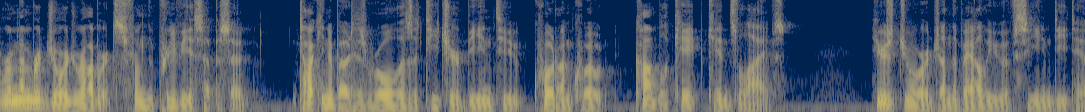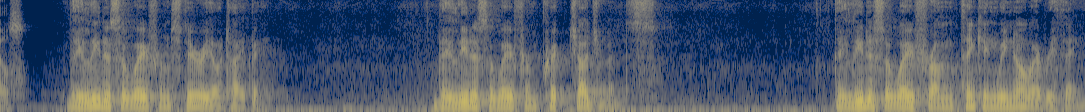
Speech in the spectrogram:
remember George Roberts from the previous episode, talking about his role as a teacher being to, quote unquote, complicate kids' lives. Here's George on the value of seeing details. They lead us away from stereotyping. They lead us away from quick judgments. They lead us away from thinking we know everything.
